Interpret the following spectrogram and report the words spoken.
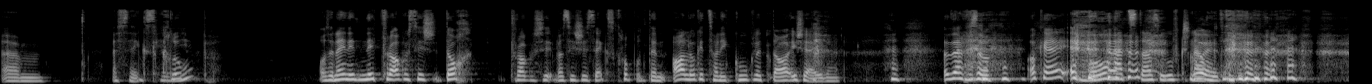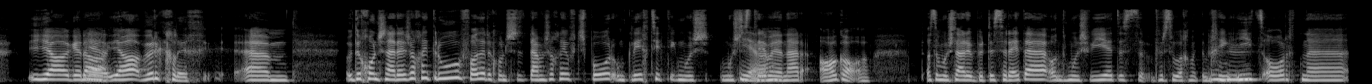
ähm, ein Sexclub? Oder nein, nicht, nicht die Frage, was ist, doch, die Frage, was ist- was ist ein Sexclub? Und dann, ah, schau, jetzt habe ich gegoogelt, da ist einer. Und dann so, okay. Wo hat es das aufgeschnappt? Ja, genau. Ja. Ja, wirklich. Ähm, und du kommst dann schon ein bisschen drauf, oder? Du kommst dem schon ein bisschen auf die Spur und gleichzeitig musst, musst du das Ja. Thema ja dann angehen. Also musst dann über das reden und musst wie das versuchen mit dem Kind Mhm. einzuordnen,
